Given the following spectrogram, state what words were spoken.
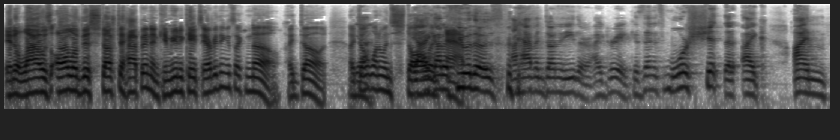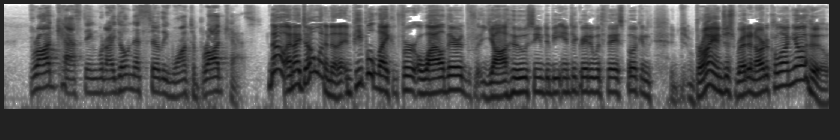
It allows all of this stuff to happen and communicates everything." It's like, no, I don't. I Yeah. don't want to install. yeah i got a app. few of those i haven't done it either i agree because then it's more shit that like i'm broadcasting what i don't necessarily want to broadcast No, and I don't want to know that. And people like for a while there, Yahoo seemed to be integrated with Facebook, and Brian just read an article on Yahoo.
